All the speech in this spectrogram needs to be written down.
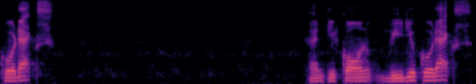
codecs and click on video codecs.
